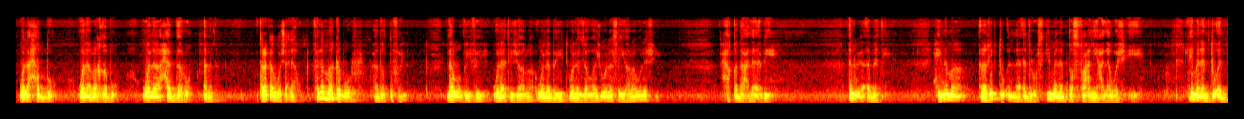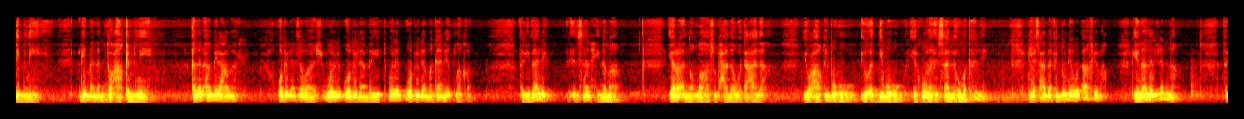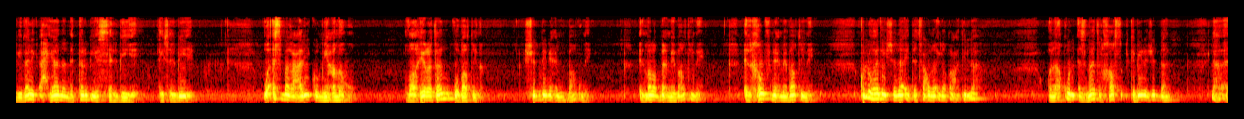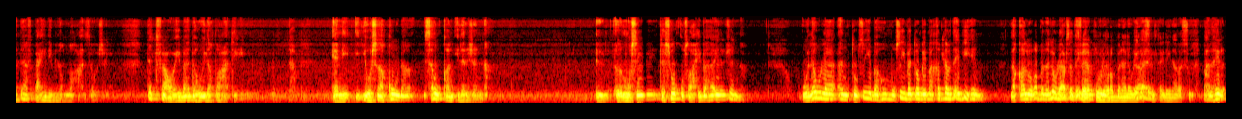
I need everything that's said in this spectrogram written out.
ولا حضه ولا رغبه ولا حذره. أبدا. تركه وشأنه. فلما كبر هذا الطفل لا وظيفة ولا تجارة ولا بيت ولا زواج ولا سيارة ولا شيء حقد على أبيه. قال له يا أبتي حينما رغبت ألا أدرس لما لم تصفعني على وجهي؟ لما لم تؤدبني؟ لما لم تعاقبني؟ أنا الآن بلا عمل وبلا زواج وبلا بيت وبلا مكان إطلاقا. فلذلك الإنسان حينما يرى أن الله سبحانه وتعالى يعاقبه يؤدبه ليكون إنسان له مكانة ليسعد في الدنيا والآخرة لينال الجنة. فلذلك أحيانا التربية السلبية أي سلبية وأسبغ عليكم نعمه ظاهرة وباطنة. الشدة نعمة باطنة المرض نعمة باطنة الخوف نعمة باطنة كل هذه الشدائد تدفعنا إلى طاعة الله. وأنا أقول الأزمات الخاصة الكبيرة جدا لها أهداف بعيدة من الله عز وجل. تدفع عباده إلى طاعته. يعني يساقون سوقا إلى الجنة. المصيبة تسوق صاحبها إلى الجنة. ولولا أن تصيبهم مصيبة بما قدمت أيديهم لقالوا ربنا لولا أرسلت إلينا رسولا. فيقول ربنا لولا أرسلت إلينا رسولا. معنى هي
